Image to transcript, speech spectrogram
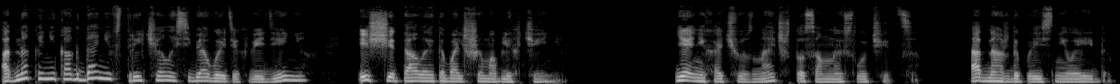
Однако никогда не встречала себя в этих видениях и считала это большим облегчением. «Я не хочу знать, что со мной случится», — однажды пояснила Эйден.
